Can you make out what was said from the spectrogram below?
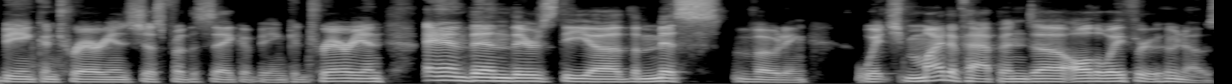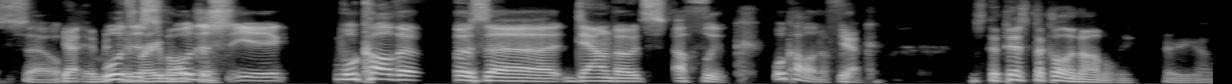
being contrarians just for the sake of being contrarian. And then there's the, uh, the miss voting, which might have happened, uh, all the way through. Who knows? So Yeah, it- we'll it just, well we'll just, we'll call those, those, uh, downvotes a fluke. We'll call it a Yeah. fluke. Statistical anomaly. There you go.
